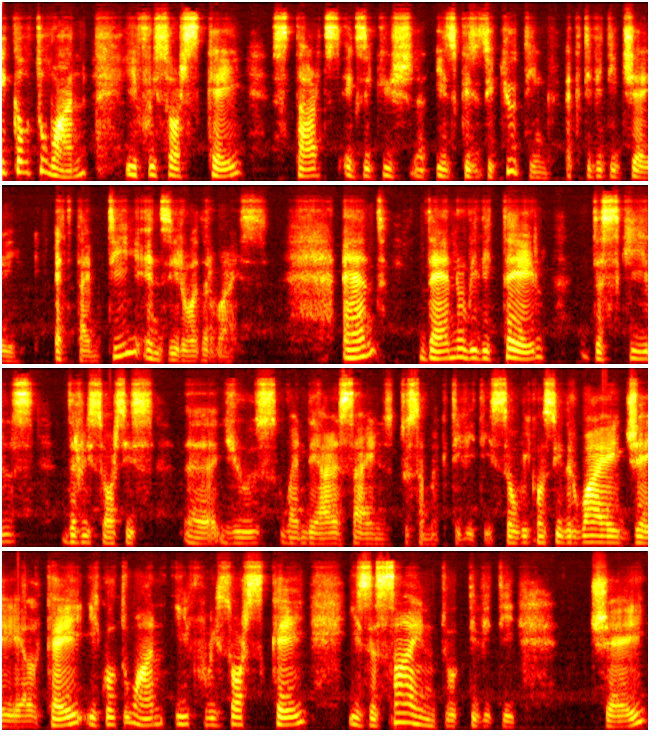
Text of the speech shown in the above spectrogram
equal to 1 if resource K starts execution is executing activity J at time t and 0 otherwise. And then we detail the skills the resources uh, use when they are assigned to some activities. So we consider y, j, l, k equal to 1 if resource k is assigned to activity j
